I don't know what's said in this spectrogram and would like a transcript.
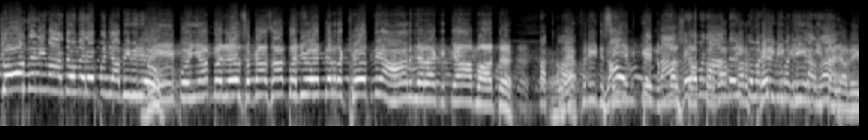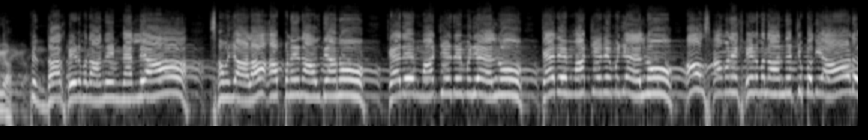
ਜ਼ੋਰ ਦੇ ਨਹੀਂ ਮਾਰ ਦਿਓ ਮੇਰੇ ਪੰਜਾਬੀ ਵੀਰੋ। ਵੇ ਪੋਈਆਂ ਬਜੋ ਸੁਖਾ ਸਾਹਿਬ ਬਜੋ ਇੱਧਰ ਰੱਖਿਓ ਧਿਆਨ ਜਰਾ ਕਿ ਕੀ ਬਾਤ। ਰੈਫਰੀ ਡਿਸੀਜਨ ਕੇ ਨੰਬਰ ਸਟਾਪਰ ਦਾ ਪਰ ਫਿਰ ਵੀ ਕਲੀਅਰ ਕੀਤਾ ਹੈ। ਜਾਵੇਗਾ। ਭਿੰਦਾ ਖੇਡ ਮੈਦਾਨ ਦੇ ਨੈਲਿਆ ਸਮਝਾ ਲਾ ਆਪਣੇ ਨਾਲਦਿਆਂ ਨੂੰ। ਕਹਦੇ ਮਾਝੇ ਦੇ ਮਝੈਲ ਨੂੰ ਕਹਦੇ ਮਾਝੇ ਦੇ ਮਝੈਲ ਨੂੰ। ਆਹ ਸਾਹਮਣੇ ਖੇਡ ਮੈਦਾਨ ਦੇ ਚ ਬਗਿਆੜ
